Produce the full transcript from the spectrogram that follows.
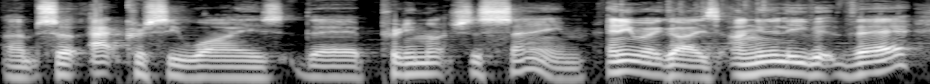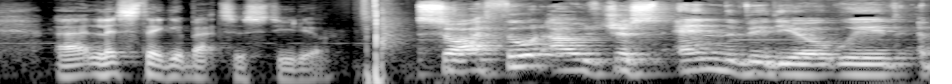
Um, so accuracy-wise, they're pretty much the same. Anyway, guys, I'm going to leave it there. Uh, let's take it back to the studio. So I thought I would just end the video with a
